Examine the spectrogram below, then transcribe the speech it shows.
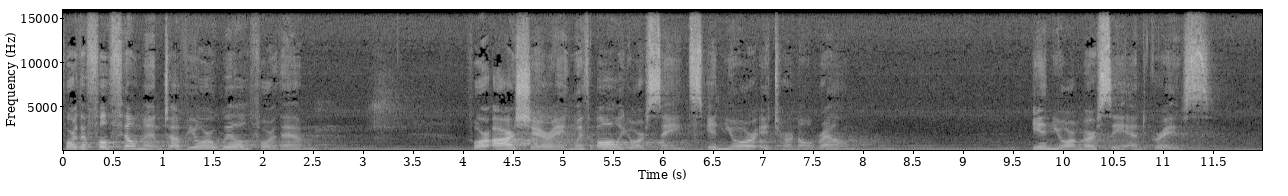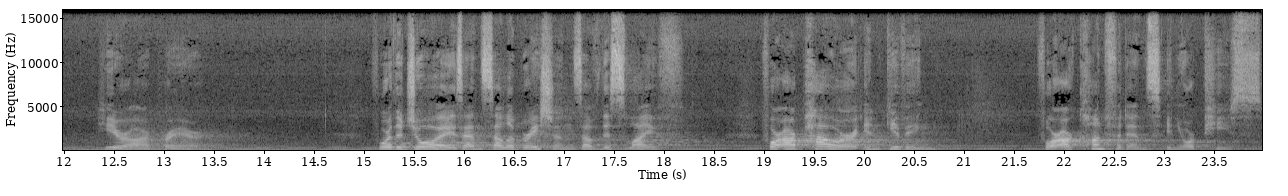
for the fulfillment of your will for them, for our sharing with all your saints in your eternal realm. In your mercy and grace, hear our prayer. For the joys and celebrations of this life, for our power in giving, for our confidence in your peace,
